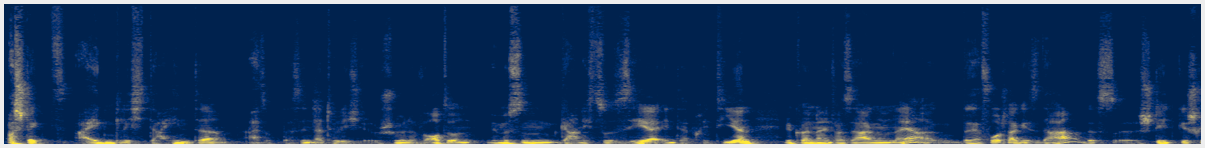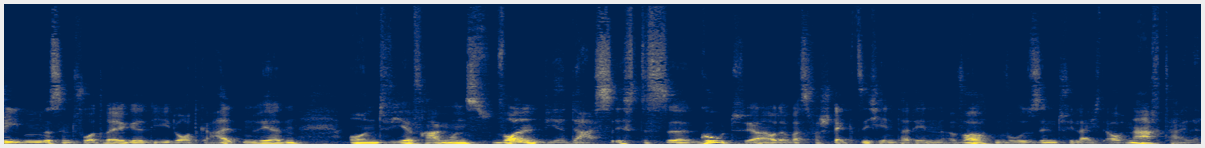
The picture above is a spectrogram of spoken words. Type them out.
Was steckt eigentlich dahinter? Also, das sind natürlich schöne Worte und wir müssen gar nicht so sehr interpretieren. Wir können einfach sagen, naja, der Vorschlag ist da, das äh, steht geschrieben, das sind Vorträge, die dort gehalten werden. Und wir fragen uns, wollen wir das? Ist es äh, gut? Ja? Oder was versteckt sich hinter den Worten? Wo sind vielleicht auch Nachteile?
